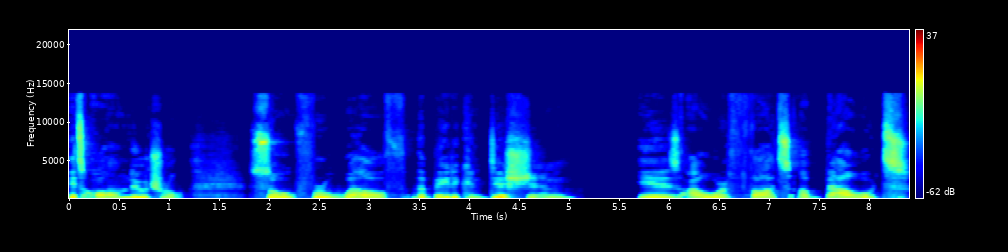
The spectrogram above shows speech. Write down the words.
It's all neutral. So for wealth, the beta condition is our thoughts about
